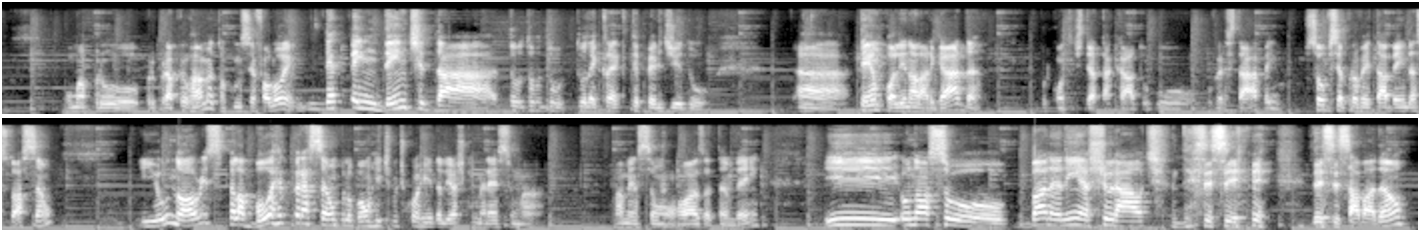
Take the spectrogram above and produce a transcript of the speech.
Uma pro, pro próprio Hamilton, como você falou, independente da, do, do, do Leclerc ter perdido uh, tempo ali na largada, conta de ter atacado o, o Verstappen, soube se aproveitar bem da situação. E o Norris, pela boa recuperação, pelo bom ritmo de corrida ali, acho que merece uma, uma menção honrosa também. E o nosso bananinha shootout desse, desse sabadão.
